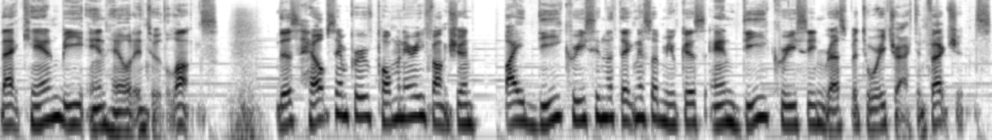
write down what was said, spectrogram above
that can be inhaled into the lungs. This helps improve pulmonary function by decreasing the thickness of mucus and decreasing respiratory tract infections.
